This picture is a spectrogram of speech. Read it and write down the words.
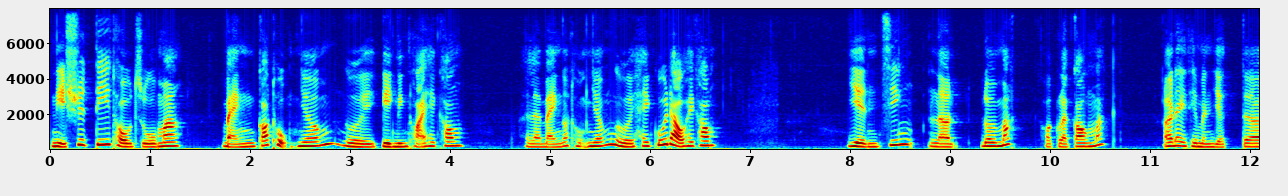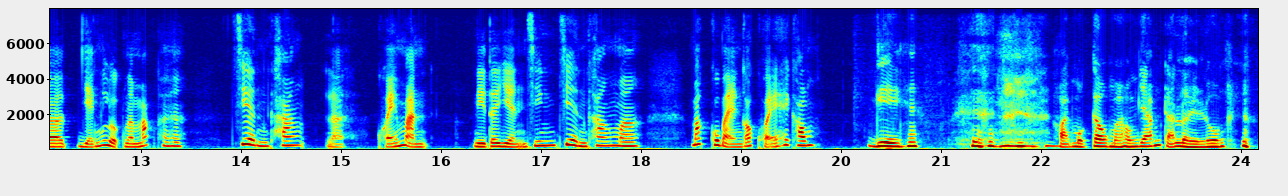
Nì sư tí thổ chủ mà bạn có thuộc nhóm người ghiền điện thoại hay không? Hay là bạn có thuộc nhóm người hay cúi đầu hay không? Dền chiến là đôi mắt hoặc là con mắt. Ở đây thì mình dịch ờ, giản lược là mắt thôi ha. Chiên khang là khỏe mạnh. Nì tờ dền chiến chiên khang mà mắt của bạn có khỏe hay không? Ghê ha. Hỏi một câu mà không dám trả lời luôn.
